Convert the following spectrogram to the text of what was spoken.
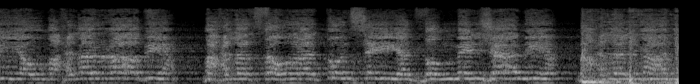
ريا ومحلى الربيع محلى الثورة التونسية تضم الجميع. محلى المعدي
